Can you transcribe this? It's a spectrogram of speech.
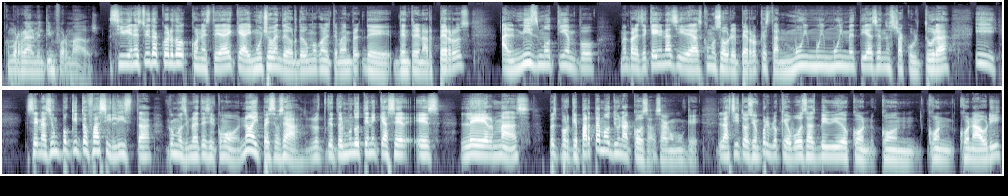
como realmente informados. Si bien estoy de acuerdo con esta idea de que hay mucho vendedor de humo con el tema de, de entrenar perros, al mismo tiempo me parece que hay unas ideas como sobre el perro que están muy, muy, muy metidas en nuestra cultura y se me hace un poquito facilista como simplemente decir como, no, y pues, o sea, lo que todo el mundo tiene que hacer es leer más pues porque partamos de una cosa, o sea, como que la situación, por ejemplo, que vos has vivido con, con, con, con Auri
